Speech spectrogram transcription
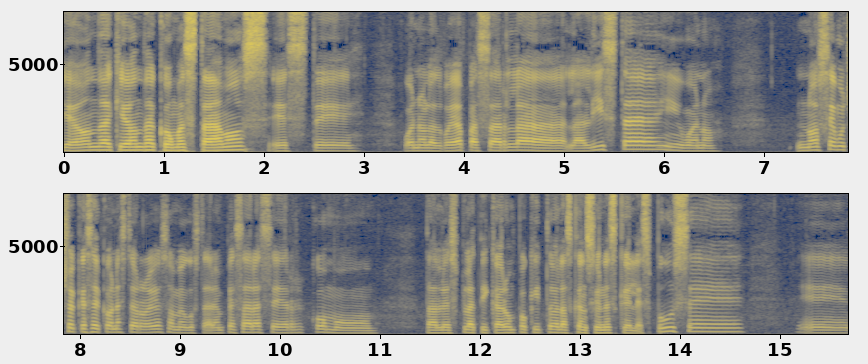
¿Qué onda? ¿Qué onda? ¿Cómo estamos? Este, bueno, les voy a pasar la, la lista y bueno, no sé mucho qué hacer con este rollo, o me gustaría empezar a hacer como tal vez platicar un poquito de las canciones que les puse, eh,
